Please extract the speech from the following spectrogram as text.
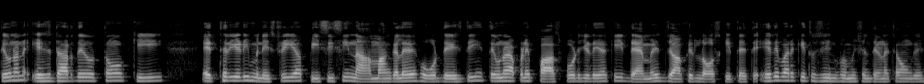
ਤੇ ਉਹਨਾਂ ਨੇ ਇਸ ਡਰ ਦੇ ਉੱਤੋਂ ਕਿ ਇੱਥੇ ਦੀ ਜਿਹੜੀ ਮਿਨਿਸਟਰੀ ਆ ਪੀਸੀਸੀ ਨਾ ਮੰਗ ਲਏ ਹੋਰ ਦੇਸ਼ ਦੀ ਤੇ ਉਹਨਾਂ ਆਪਣੇ ਪਾਸਪੋਰਟ ਜਿਹੜੇ ਆ ਕਿ ਡੈਮੇਜ ਜਾਂ ਫਿਰ ਲਾਸ ਕੀਤੇ ਤੇ ਇਹਦੇ ਬਾਰੇ ਕੀ ਤੁਸੀਂ ਇਨਫੋਰਮੇਸ਼ਨ ਦੇਣਾ ਚਾਹੋਗੇ?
